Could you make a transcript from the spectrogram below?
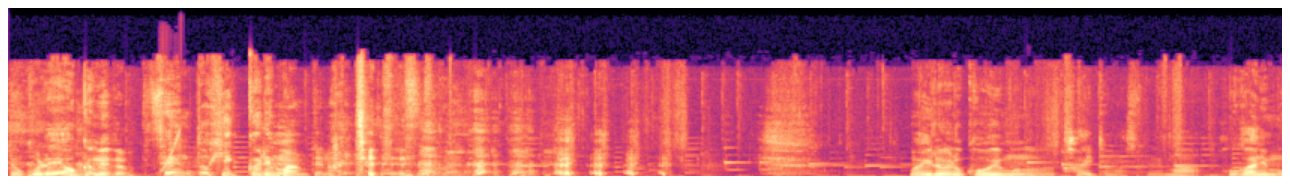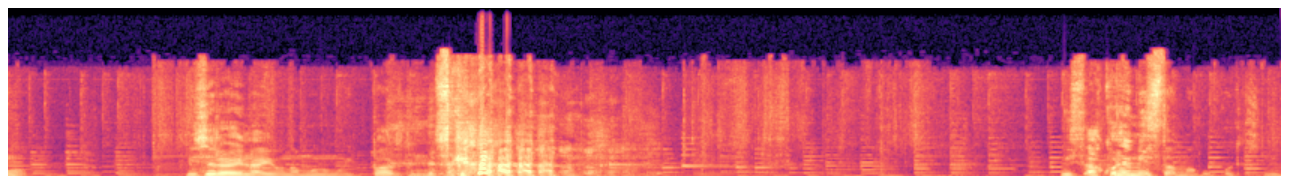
でもこれよく見ると セントヒックリマンってなってて。まあいろいろこういうものを書いてますねまあ他にも見せられないようなものもいっぱいあると思うんですけど。ミスあこれミスターマココですね。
